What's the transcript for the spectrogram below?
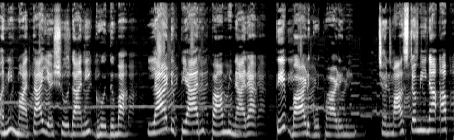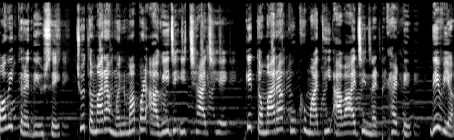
અને માતા યશોદાની ગોદમાં લાડ પ્યાર પામનારા તે બાળ ગોપાળની. જન્માષ્ટમીના આ પવિત્ર દિવસે જો તમારા મનમાં પણ આવી જ ઈચ્છા છે કે તમારા કુખમાંથી આવા જ નટખટ, દિવ્ય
